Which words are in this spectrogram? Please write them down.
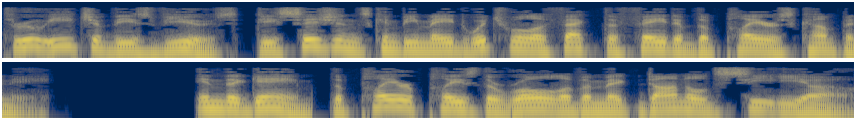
Through each of these views, decisions can be made which will affect the fate of the player's company. In the game, the player plays the role of a McDonald's CEO,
